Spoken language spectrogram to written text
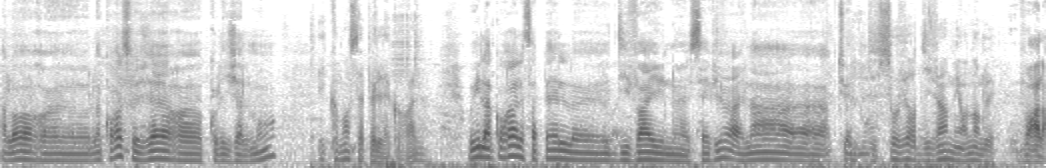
Alors, euh, la chorale se gère euh, collégialement. Et comment s'appelle la chorale? Oui, la chorale s'appelle euh, Divine Savior. Elle a euh, actuellement. De sauveur divin, mais en anglais. Voilà.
